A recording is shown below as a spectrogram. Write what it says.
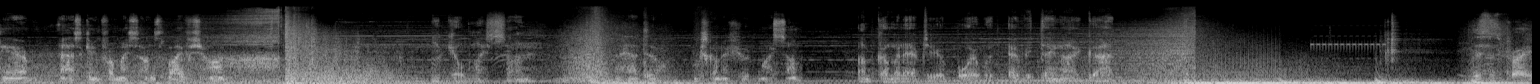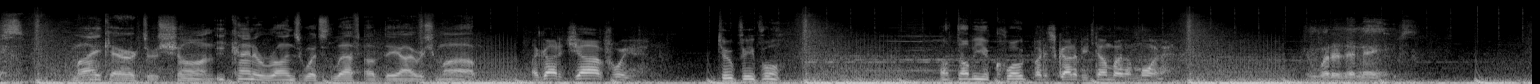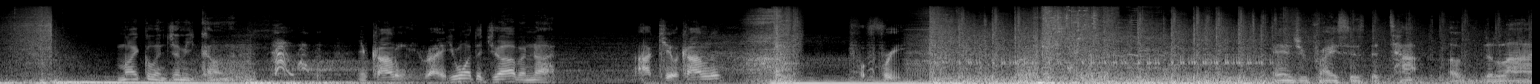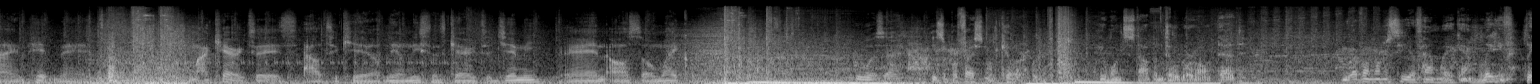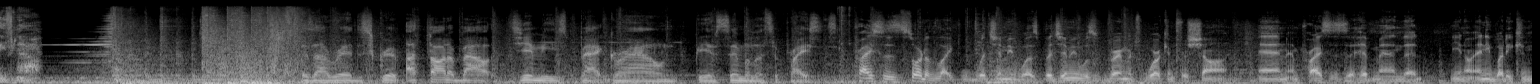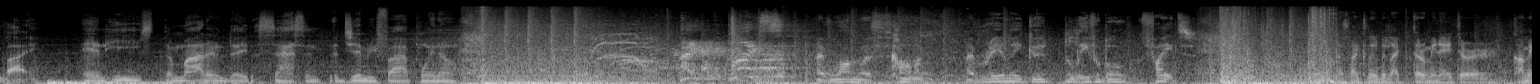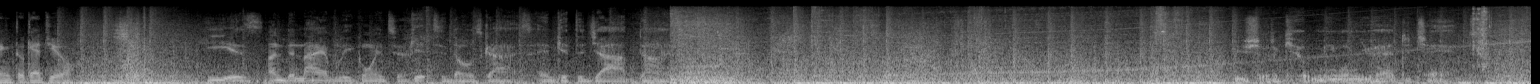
here asking for my son's life, Shawn. You killed my son. I had to. He was gonna shoot my son. I'm coming after your boy with everything I got. This is Price. My character Shawn. He kind of runs what's left of the Irish mob. I got a job for you. Two people. I'll double your quote, but it's got to be done by the morning. And what are their names? Michael and Jimmy Conlon. You con me, right? You want the job or not? I kill Conlon for free. Andrew Price is the top of the line hitman. My character is out to kill Liam Neeson's character, Jimmy, and also Michael. Who was that? He's a professional killer. He won't stop until we're all dead. You ever want to see your family again? Leave. Leave now. As I read the script, I thought about Jimmy's background being similar to Price's. Price is sort of like what Jimmy was, but Jimmy was very much working for Shawn. And, and Price is a hitman that, you know, anybody can buy. And he's the modern day assassin, the Jimmy 5.0. Hey, Price! I've won with Common. Have really good, believable fights. It's like a little bit like Terminator coming to get you he is undeniably going to get to those guys and get the job done. You should have killed me when you had the chance.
